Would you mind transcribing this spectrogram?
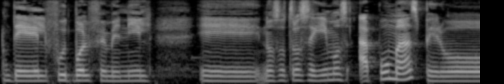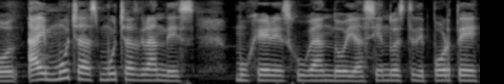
del fútbol femenil. Eh, nosotros seguimos a Pumas, pero hay muchas, muchas grandes mujeres jugando y haciendo este deporte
